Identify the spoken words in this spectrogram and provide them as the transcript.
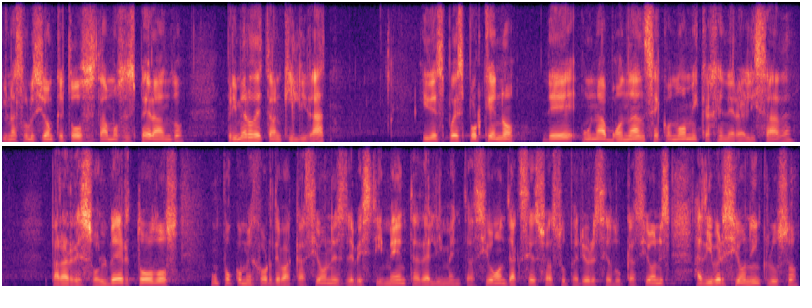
Y una solución que todos estamos esperando, primero de tranquilidad y después, ¿por qué no?, de una bonanza económica generalizada para resolver todos un poco mejor de vacaciones, de vestimenta, de alimentación, de acceso a superiores educaciones, a diversión incluso.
